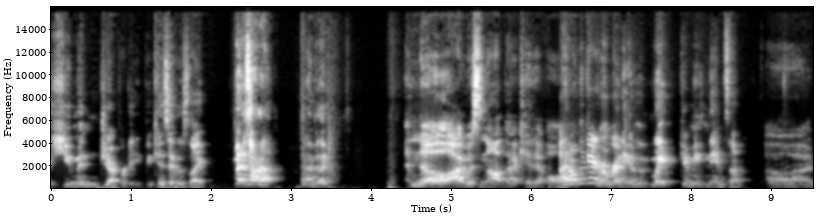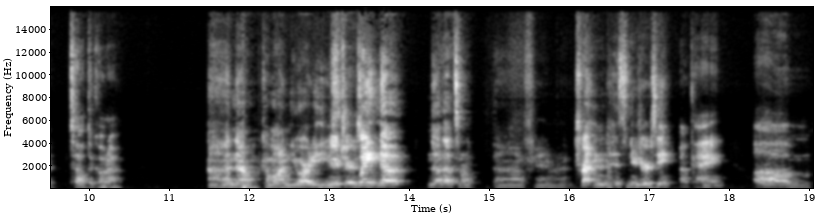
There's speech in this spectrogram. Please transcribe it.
human Jeopardy because it was like Minnesota. And I'd be like, no. I was not that kid at all. I don't think I remember any of them. Wait, give me name some. Uh, South Dakota. Uh no, come on, you already you- New Jersey. Wait, no, no, that's North. Uh, Trenton is New Jersey. Okay. Um.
